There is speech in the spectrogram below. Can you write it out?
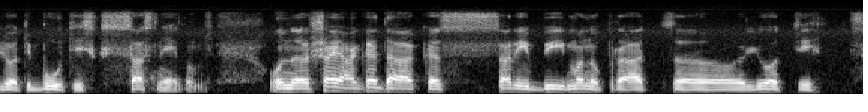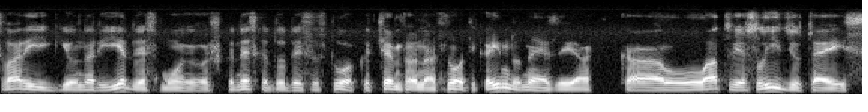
ļoti būtisks sasniegums. Un šajā gadā, kas arī bija, manuprāt, ļoti svarīgi un arī iedvesmojoši, ka neskatoties uz to, ka čempionāts notika Indonēzijā, ka Latvijas līdzjutējs,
